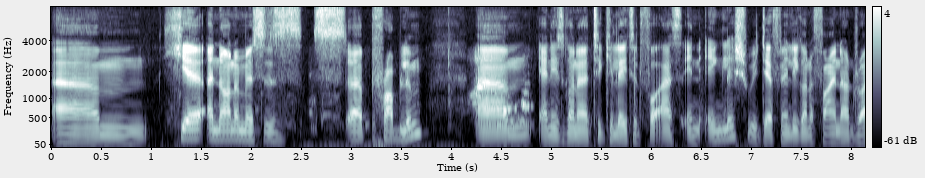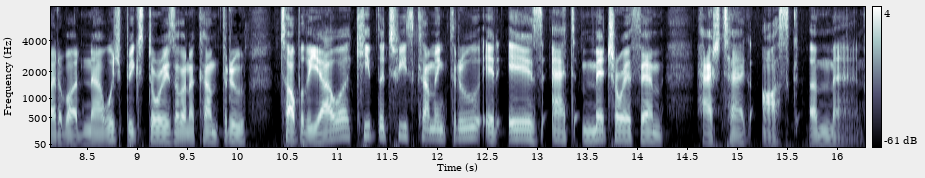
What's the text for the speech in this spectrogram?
um, hear Anonymous's uh, problem, um, and he's going to articulate it for us in English. We're definitely going to find out right about now which big stories are going to come through top of the hour. Keep the tweets coming through. It is at Metro FM hashtag Ask a Man.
